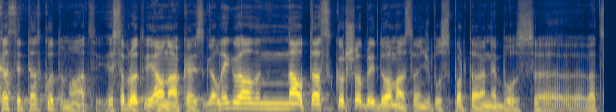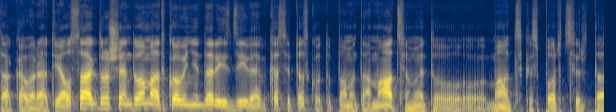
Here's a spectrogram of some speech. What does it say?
Kas ir tas, ko tu mācīji? Es saprotu, ka jaunākais galīgi vēl nav tas, kurš šobrīd domās, vai viņš būs sportā vai nebūs. Eh, vecākā varētu jau sākt droši vien domāt, ko viņa darīs dzīvē. Kas ir tas, ko tu pamatā māci, vai tu māci, ka sports ir tā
